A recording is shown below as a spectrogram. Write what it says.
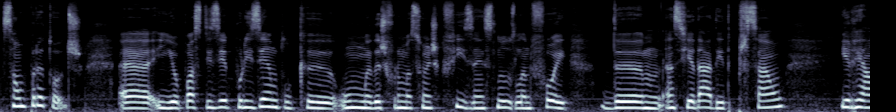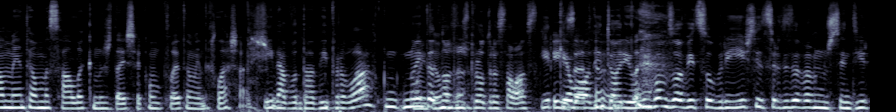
são para todos. Uh, e eu posso dizer, por exemplo, que uma das formações que fiz em Snoozland foi de ansiedade e depressão e realmente é uma sala que nos deixa completamente relaxados. E dá vontade de ir para lá. No Muito entanto, nós vamos para outra sala a seguir, que Exatamente. é o Auditório 1. Vamos ouvir sobre isto e de certeza vamos nos sentir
